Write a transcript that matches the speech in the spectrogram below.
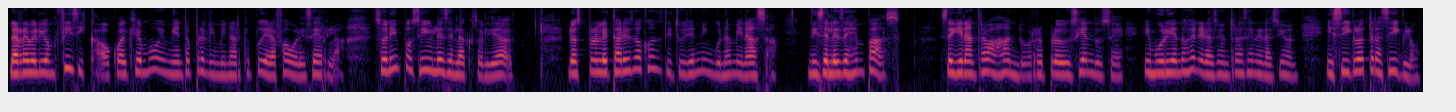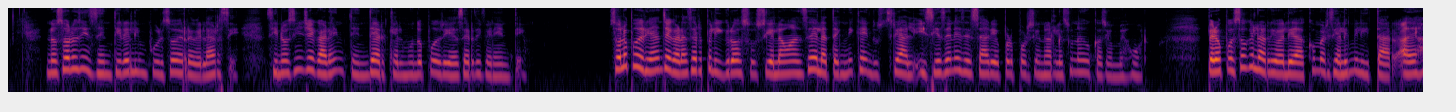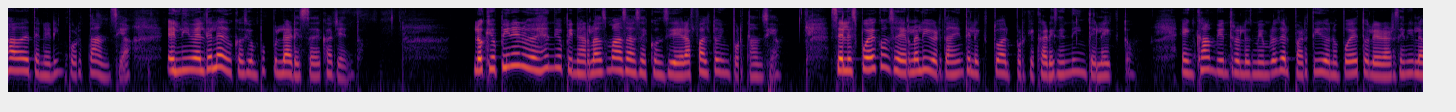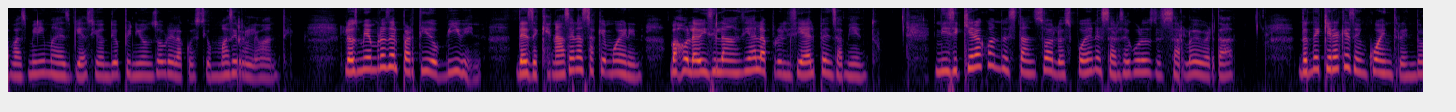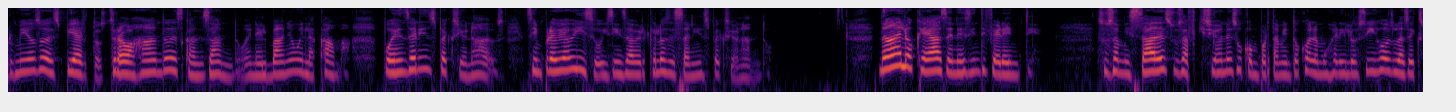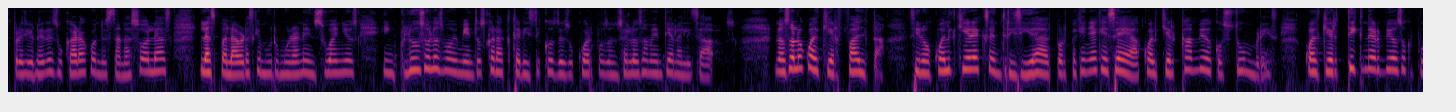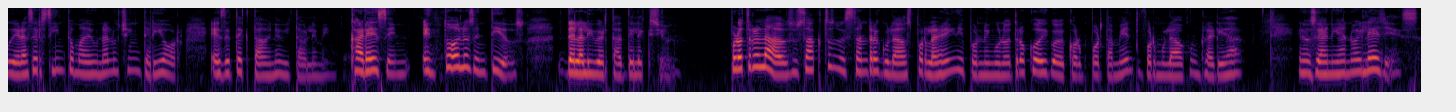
La rebelión física o cualquier movimiento preliminar que pudiera favorecerla son imposibles en la actualidad. Los proletarios no constituyen ninguna amenaza, ni se les deja en paz. Seguirán trabajando, reproduciéndose y muriendo generación tras generación y siglo tras siglo, no solo sin sentir el impulso de rebelarse, sino sin llegar a entender que el mundo podría ser diferente. Solo podrían llegar a ser peligrosos si el avance de la técnica industrial hiciese necesario proporcionarles una educación mejor. Pero puesto que la rivalidad comercial y militar ha dejado de tener importancia, el nivel de la educación popular está decayendo. Lo que opinen o dejen de opinar las masas se considera falta de importancia. Se les puede conceder la libertad intelectual porque carecen de intelecto. En cambio, entre los miembros del partido no puede tolerarse ni la más mínima desviación de opinión sobre la cuestión más irrelevante. Los miembros del partido viven, desde que nacen hasta que mueren, bajo la vigilancia de la policía del pensamiento. Ni siquiera cuando están solos pueden estar seguros de estarlo de verdad. Donde quiera que se encuentren, dormidos o despiertos, trabajando o descansando, en el baño o en la cama, pueden ser inspeccionados, sin previo aviso y sin saber que los están inspeccionando. Nada de lo que hacen es indiferente. Sus amistades, sus aficiones, su comportamiento con la mujer y los hijos, las expresiones de su cara cuando están a solas, las palabras que murmuran en sueños, incluso los movimientos característicos de su cuerpo son celosamente analizados. No solo cualquier falta, sino cualquier excentricidad, por pequeña que sea, cualquier cambio de costumbres, cualquier tic nervioso que pudiera ser síntoma de una lucha interior, es detectado inevitablemente. Carecen, en todos los sentidos, de la libertad de elección. Por otro lado, sus actos no están regulados por la ley ni por ningún otro código de comportamiento formulado con claridad. En Oceanía no hay leyes.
